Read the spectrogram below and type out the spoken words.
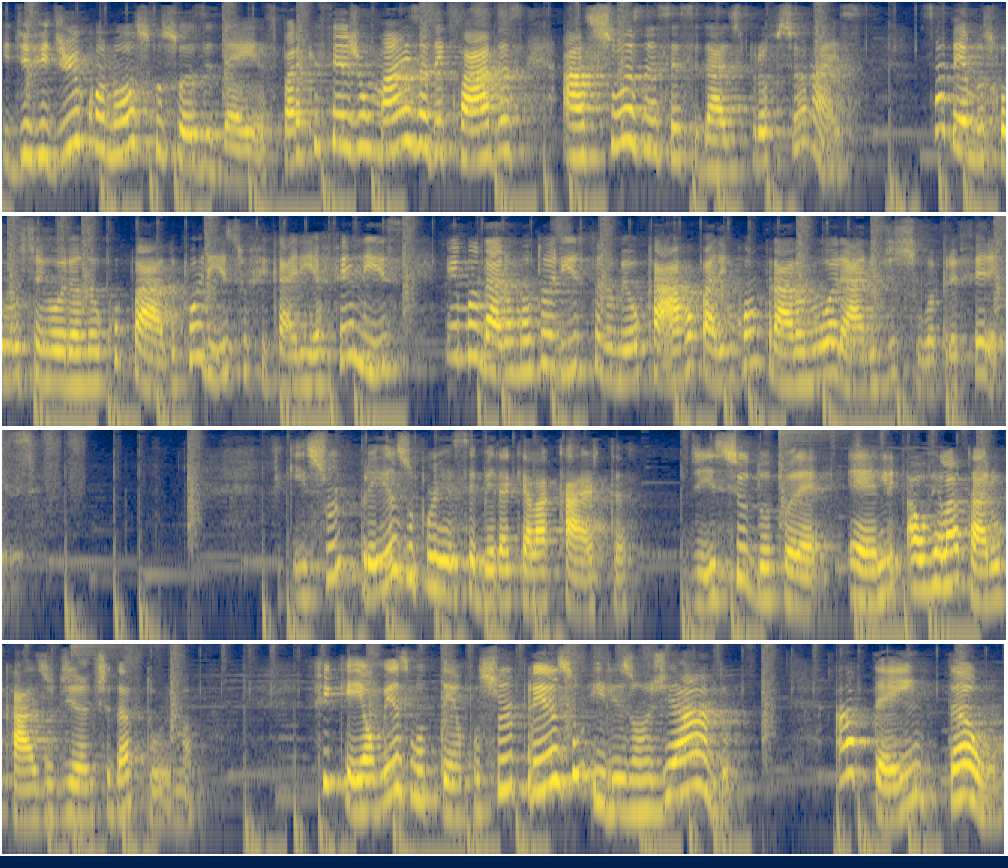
e dividir conosco suas ideias, para que sejam mais adequadas às suas necessidades profissionais. Sabemos como o Senhor anda ocupado, por isso ficaria feliz em mandar um motorista no meu carro para encontrá-lo no horário de sua preferência. Fiquei surpreso por receber aquela carta, disse o Dr. L ao relatar o caso diante da turma. Fiquei ao mesmo tempo surpreso e lisonjeado. Até então,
